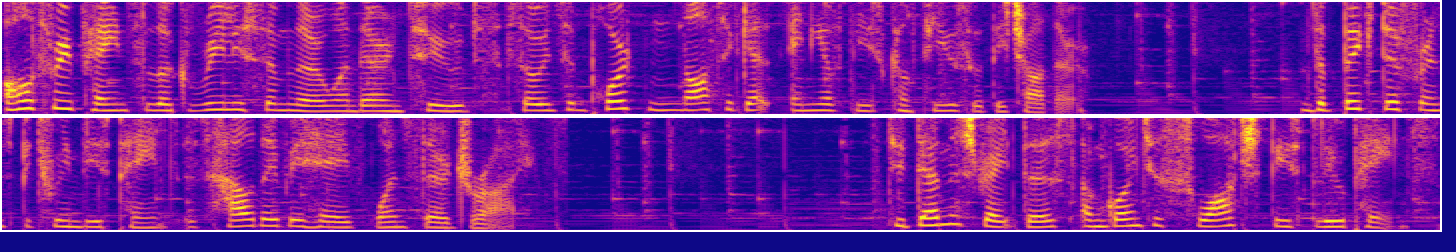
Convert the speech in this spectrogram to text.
All three paints look really similar when they're in tubes, so it's important not to get any of these confused with each other. The big difference between these paints is how they behave once they're dry. To demonstrate this, I'm going to swatch these blue paints.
